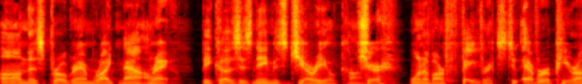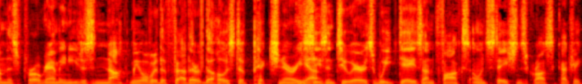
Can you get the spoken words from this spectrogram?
on this program right now, Right. Because his name is Jerry O'Connell Sure. one of our favorites to ever appear on this program, and he just knocked me over the feather. The host of Pictionary, Yep. season two airs weekdays on Fox-owned stations across the country.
